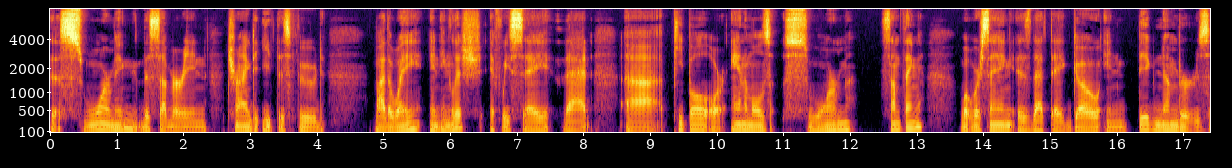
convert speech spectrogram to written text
uh, swarming the submarine trying to eat this food. By the way, in English, if we say that uh, people or animals swarm something, what we're saying is that they go in big numbers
